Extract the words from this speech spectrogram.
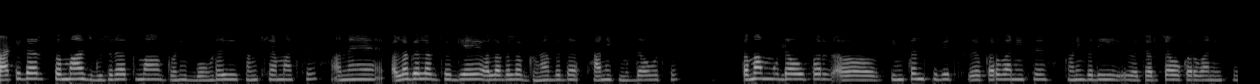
પાટીદાર સમાજ ગુજરાતમાં ઘણી બહોળી સંખ્યામાં છે અને અલગ અલગ જગ્યાએ અલગ અલગ ઘણા બધા સ્થાનિક મુદ્દાઓ છે. તમામ મુદ્દાઓ પર ચિંતન શિબિર કરવાની છે, ઘણી બધી ચર્ચાઓ કરવાની છે.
